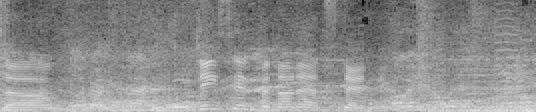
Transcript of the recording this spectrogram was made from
So decent but not outstanding.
